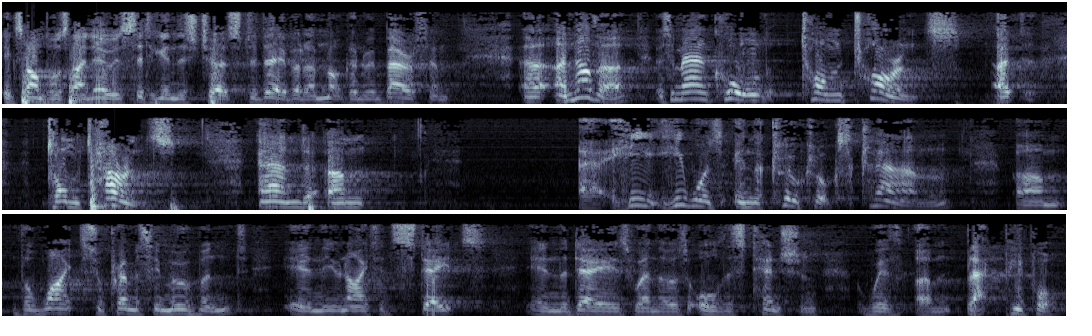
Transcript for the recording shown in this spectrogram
examples I know is sitting in this church today, but I'm not going to embarrass him. Uh, another is a man called Tom Torrance, uh, Tom Tarrants, and um, uh, he he was in the Ku Klux Klan um, the white supremacy movement in the United States in the days when there was all this tension with um, black people.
